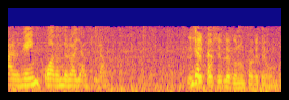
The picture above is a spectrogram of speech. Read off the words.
al game o a donde lo haya alquilado. De Ya ser está. posible con un paquete bomba.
